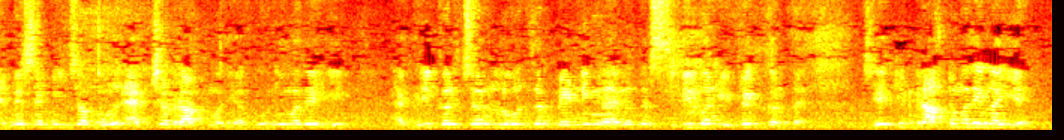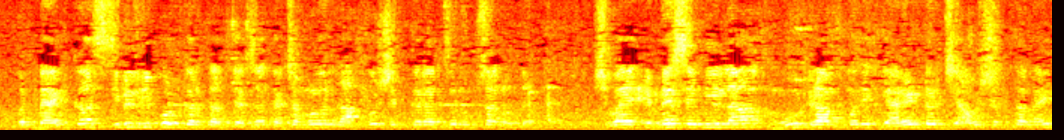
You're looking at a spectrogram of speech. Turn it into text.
एमएसएमईच्या मूळ ऍक्टच्या ड्राफ्टमध्ये या दोन्हीमध्येही ॲग्रिकल्चर लोन जर पेंडिंग राहिलं तर सिबिलवर इफेक्ट करत आहे जे की ड्राफ्टमध्ये नाही आहे पण बँका सिबिल रिपोर्ट करतात त्याचा त्याच्यामुळे लाखो शेतकऱ्यांचं नुकसान होत आहे शिवाय एमएसएमईला मूळ ड्राफ्टमध्ये गॅरेंटरची आवश्यकता नाही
